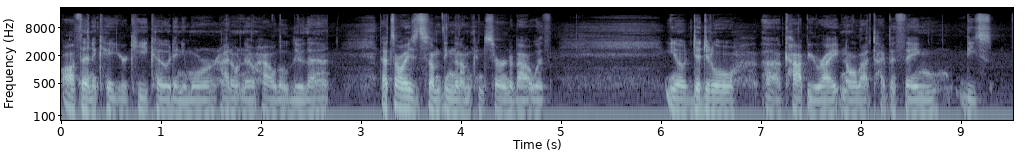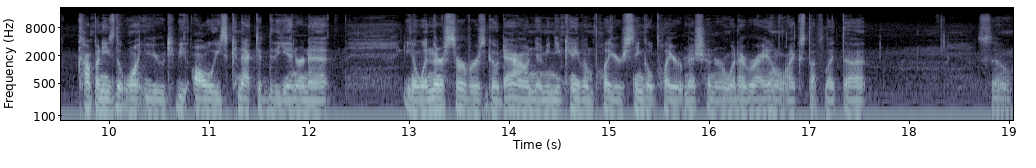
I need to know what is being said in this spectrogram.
authenticate your key code anymore. I don't know how they'll do that. That's always something that I'm concerned about with you know digital uh, copyright and all that type of thing. These companies that want you to be always connected to the internet. You know, when their servers go down, I mean, you can't even play your single player mission or whatever. I don't like stuff like that. So,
